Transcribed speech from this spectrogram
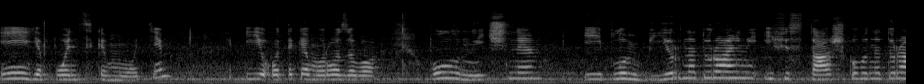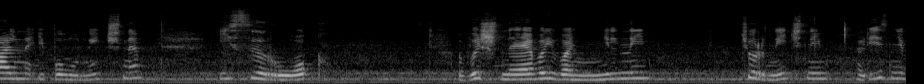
І японське моті, і отаке морозиво полуничне, і пломбір натуральний, і фісташково натуральне, і полуничне, і сирок вишневий, ванільний, чорничний, різні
